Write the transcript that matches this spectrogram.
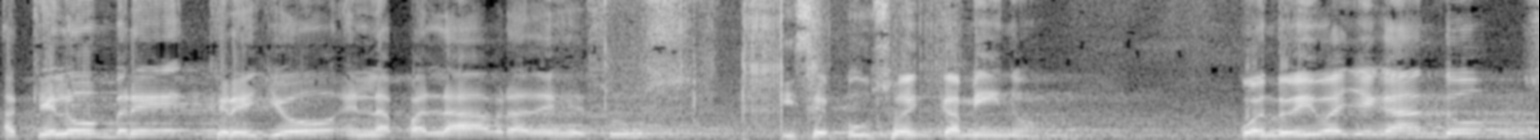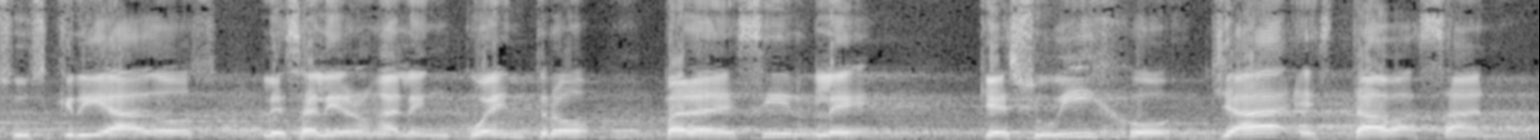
Aquel hombre creyó en la palabra de Jesús y se puso en camino. Cuando iba llegando, sus criados le salieron al encuentro para decirle que su hijo ya estaba sano.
